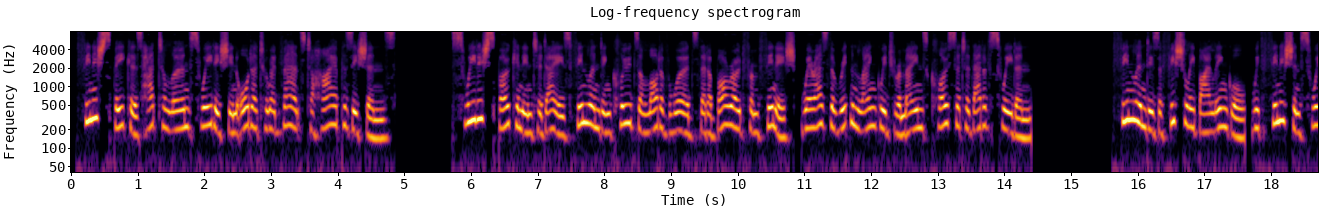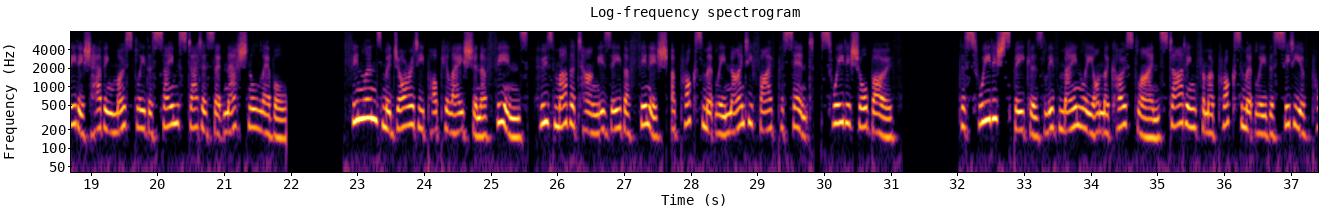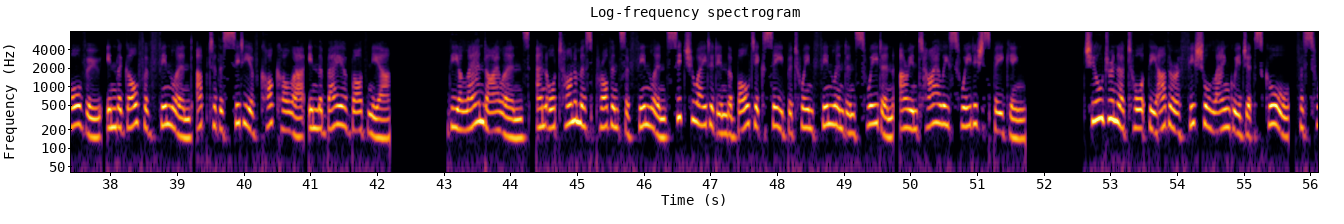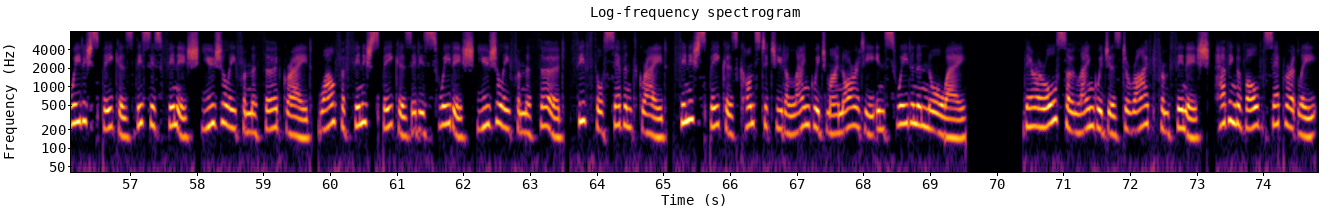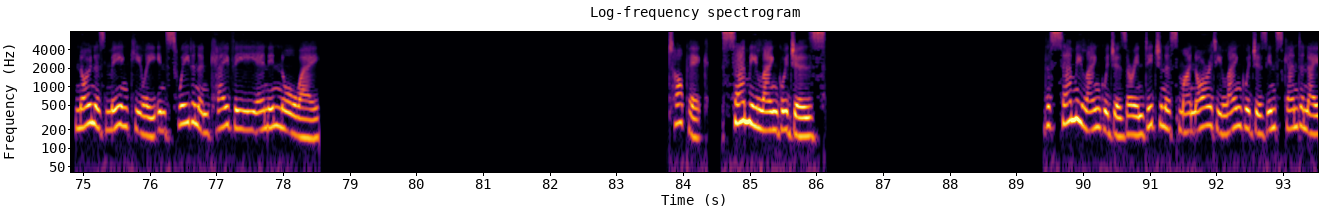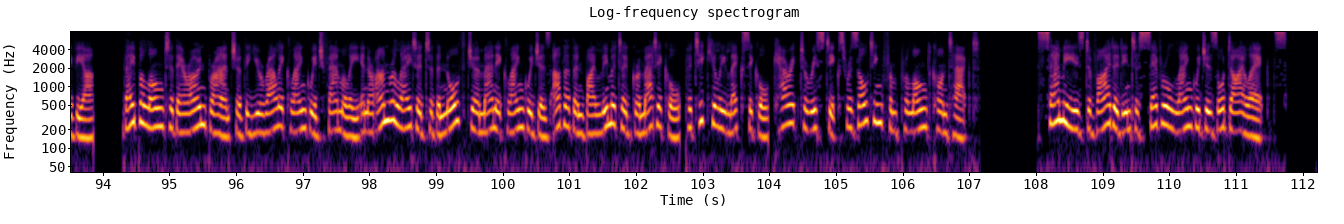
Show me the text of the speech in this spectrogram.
Finnish speakers had to learn Swedish in order to advance to higher positions. Swedish spoken in today's Finland includes a lot of words that are borrowed from Finnish, whereas the written language remains closer to that of Sweden. Finland is officially bilingual, with Finnish and Swedish having mostly the same status at national level. Finland's majority population are Finns, whose mother tongue is either Finnish approximately 95%, Swedish or both. The Swedish speakers live mainly on the coastline starting from approximately the city of Porvoo in the Gulf of Finland up to the city of Kokkola in the Bay of Bothnia. The Åland Islands, an autonomous province of Finland situated in the Baltic Sea between Finland and Sweden, are entirely Swedish-speaking. Children are taught the other official language at school. For Swedish speakers this is Finnish, usually from the 3rd grade, while for Finnish speakers it is Swedish, usually from the 3rd, 5th or 7th grade. Finnish speakers constitute a language minority in Sweden and Norway. There are also languages derived from Finnish, having evolved separately, known as Meänkieli in Sweden and Kven in Norway. Topic: Sami languages. The Sami languages are indigenous minority languages in Scandinavia. They belong to their own branch of the Uralic language family and are unrelated to the North Germanic languages other than by limited grammatical particularly lexical characteristics resulting from prolonged contact. Sami is divided into several languages or dialects.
